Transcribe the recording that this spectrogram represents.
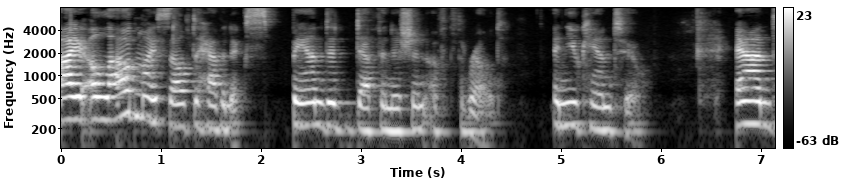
I allowed myself to have an expanded definition of thrilled, and you can too. And,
